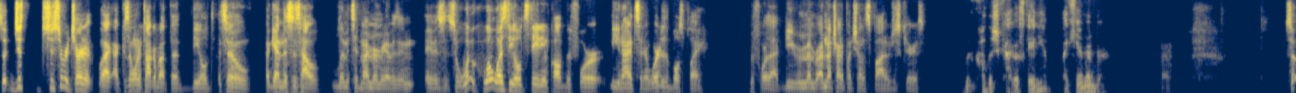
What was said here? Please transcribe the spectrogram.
So just just to return it, because I want to talk about the the old. So again, this is how limited my memory of it is. So what what was the old stadium called before the United Center? Where did the Bulls play before that? Do you remember? I'm not trying to put you on the spot. I'm just curious. It was called the Chicago Stadium. I can't remember. So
